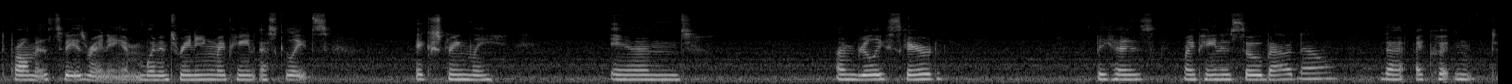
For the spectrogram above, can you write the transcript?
The problem is today is raining and when it's raining my pain escalates extremely and I'm really scared because my pain is so bad now that I couldn't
